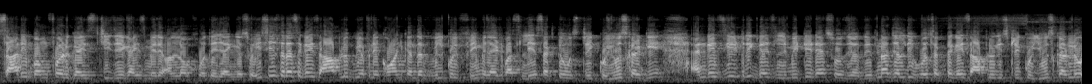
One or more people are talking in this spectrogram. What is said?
सारे बम्फर गाइज़ चीज़ें गाइज़ मेरे अनलॉक होते जाएँगे। सो इसी तरह से गाइज़ आप लोग भी अपने अकाउंट के अंदर बिल्कुल फ्री में लाइट पास ले सकते हो, उस ट्रिक को यूज़ करके। एंड गाइज़ ये ट्रिक गाइज़ लिमिटेड है सो जितना जल्दी हो सकता है गाइज़ आप लोग इस ट्रिक को यूज़ कर लो।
